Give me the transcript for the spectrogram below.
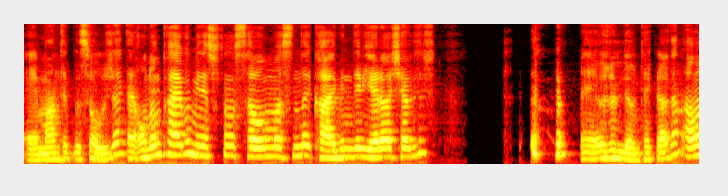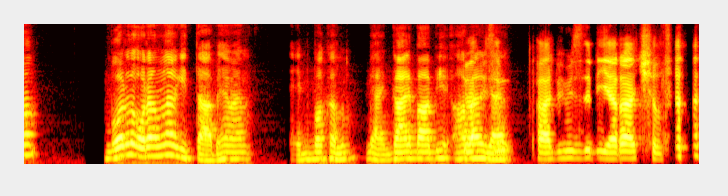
e, mantıklısı olacak. Yani onun kaybı Minnesota'nın savunmasında kalbinde bir yara açabilir. E, özür diliyorum tekrardan ama bu arada oranlar gitti abi. Hemen e, bir bakalım. Yani galiba bir haber geldi. kalbimizde bir yara açıldı.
